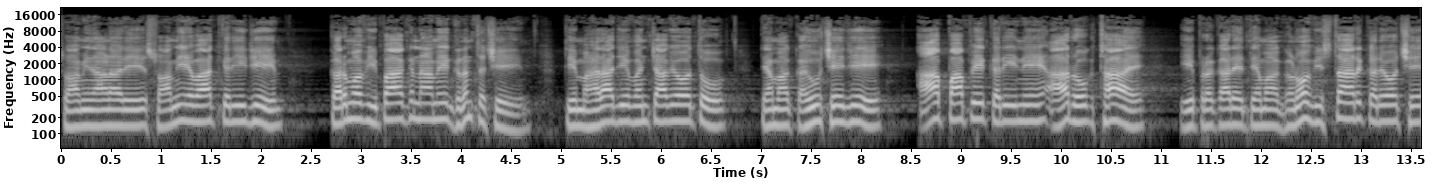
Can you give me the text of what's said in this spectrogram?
સ્વામિનારાયણે સ્વામીએ વાત કરી જે કર્મ વિપાક નામે ગ્રંથ છે, તે મહારાજે વંચાવ્યો હતો. તેમાં કહ્યું છે જે, આ પાપે કરીને આ રોગ થાય, એ પ્રકારે તેમાં ઘણો વિસ્તાર કર્યો છે.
